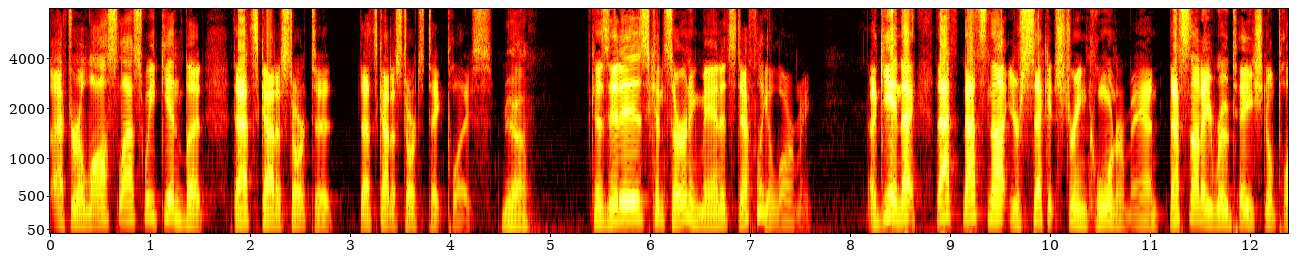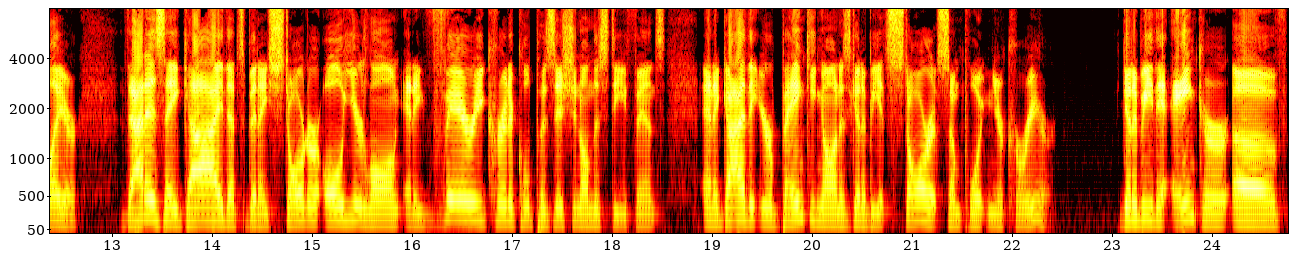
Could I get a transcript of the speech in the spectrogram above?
after a loss last weekend, but that's got to start to that's got to start to take place Yeah. because it is concerning, man. It's definitely alarming. Again, that that that's not your second string corner, man. That's not a rotational player. That is a guy that's been a starter all year long at a very critical position on this defense, and a guy that you're banking on is going to be at star at some point in your career. Going to be the anchor of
